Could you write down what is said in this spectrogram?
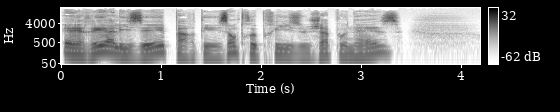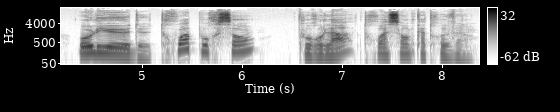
est réalisée par des entreprises japonaises au lieu de 3% pour l'A380.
